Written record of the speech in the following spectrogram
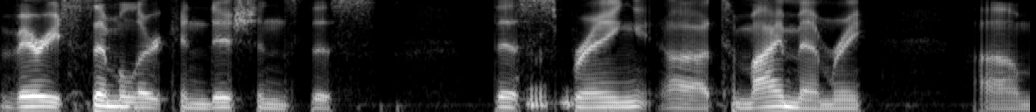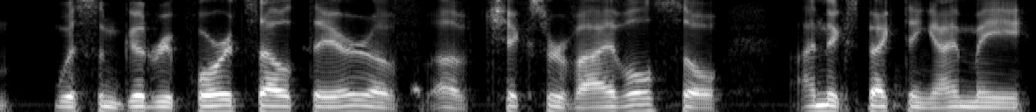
very similar conditions this this spring, uh, to my memory, um, with some good reports out there of, of chick survival. So I'm expecting I may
